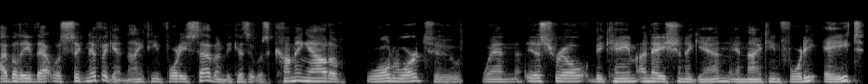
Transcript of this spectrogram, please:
I believe that was significant, 1947, because it was coming out of World War II when Israel became a nation again in 1948.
